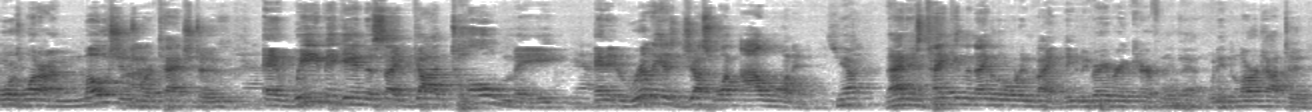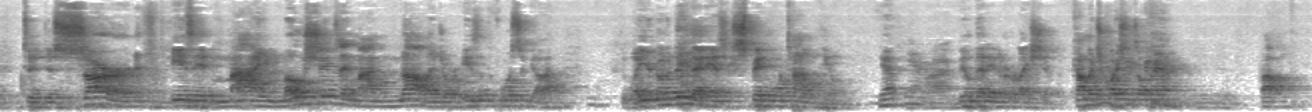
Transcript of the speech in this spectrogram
or it's what our emotions were attached to. And we begin to say, God told me, and it really is just what I wanted. Yep. That is taking the name of the Lord in vain. We need to be very, very careful with that. We need to learn how to, to discern is it my emotions and my knowledge, or is it the voice of God? The way you're going to do that is spend more time with Him. Yep. Right. Build that intimate relationship. Comments, questions on that? Pop?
